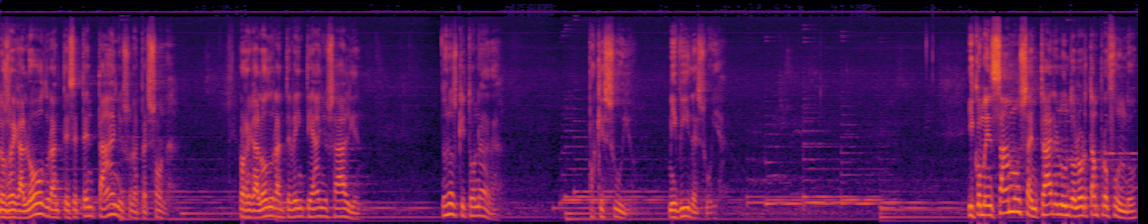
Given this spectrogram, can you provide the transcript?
Nos regaló durante 70 años una persona, nos regaló durante 20 años a alguien. No nos quitó nada, porque es suyo, mi vida es suya. Y comenzamos a entrar en un dolor tan profundo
